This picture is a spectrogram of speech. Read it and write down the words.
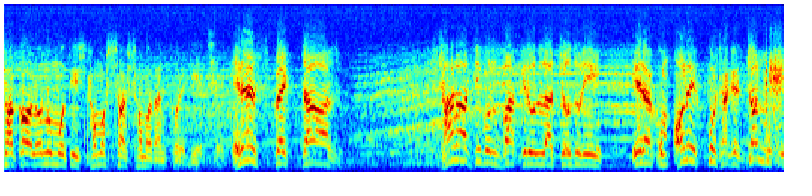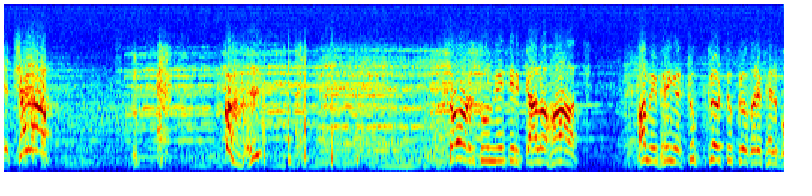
সকল অনুমতি সমস্যার সমাধান করে দিয়েছে। ইন্সপেক্টর সারা জীবন বাকিরুল্লাহ চৌধুরী এরকম অনেক পোশাকের জন্ম দিয়েছে! তোর দুর্নীতির কালো হাত আমি ভেঙে টুকরো টুকরো করে ফেলব।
